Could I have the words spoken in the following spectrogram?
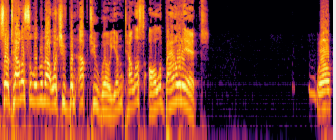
So tell us a little bit about what you've been up to, William. Tell us all about it. Well,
